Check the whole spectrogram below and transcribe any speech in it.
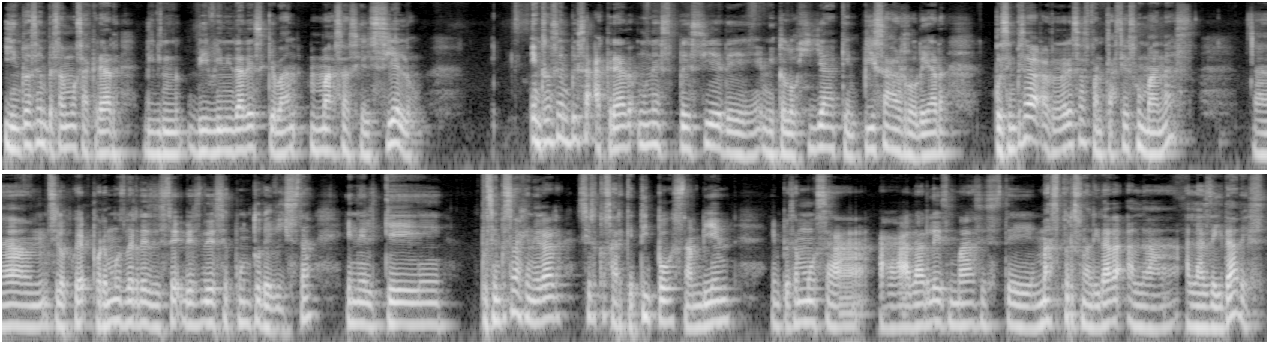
Y entonces empezamos a crear divinidades que van más hacia el cielo. Entonces empieza a crear una especie de mitología que empieza a rodear, pues empieza a rodear esas fantasías humanas si lo podemos ver desde ese, desde ese punto de vista, en el que pues empiezan a generar ciertos arquetipos también, empezamos a, darles más, este, más personalidad a, las deidades.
